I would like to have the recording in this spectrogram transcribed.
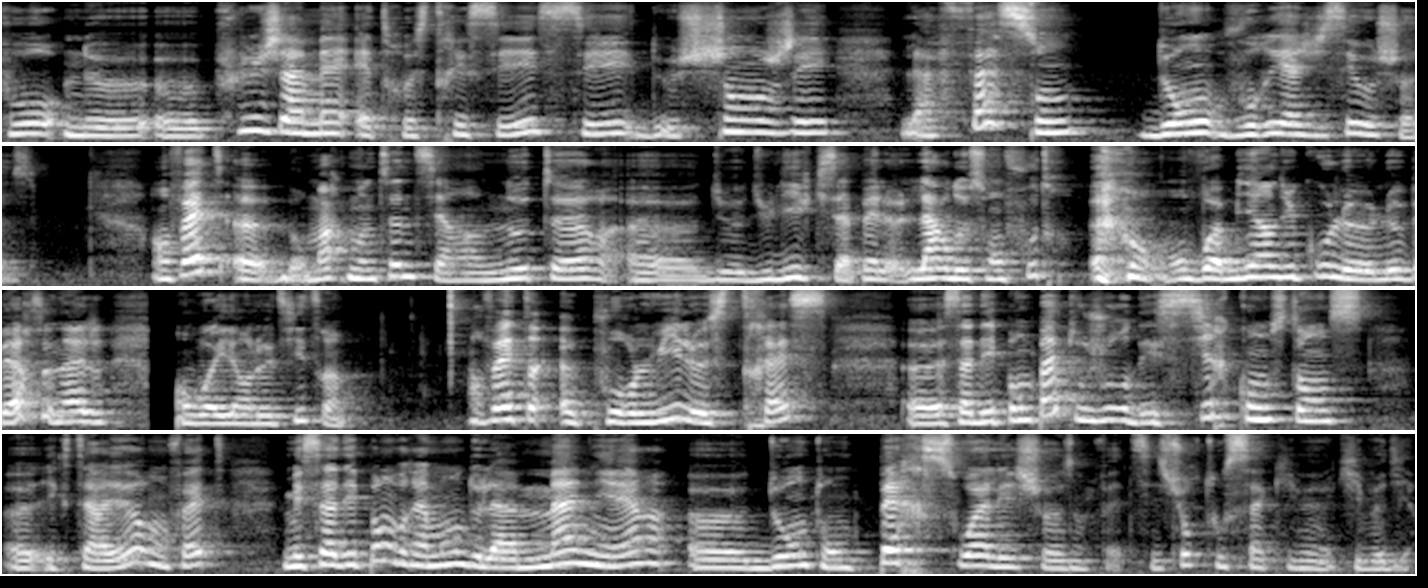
pour ne euh, plus jamais être stressé, c'est de changer la façon dont vous réagissez aux choses. En fait, bon, Mark Manson, c'est un auteur du, livre qui s'appelle L'art de s'en foutre. On voit bien du coup le, personnage en voyant le titre. En fait, pour lui, le stress, ça dépend pas toujours des circonstances extérieures, en fait, mais ça dépend vraiment de la manière dont on perçoit les choses, en fait. C'est surtout ça qu'il veut dire.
